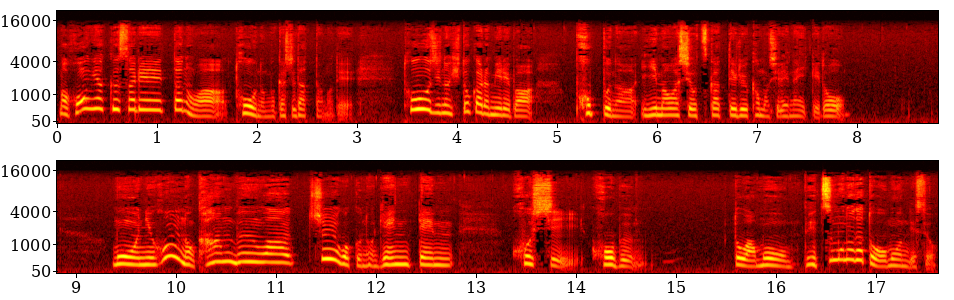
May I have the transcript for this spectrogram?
まあ、翻訳されたのは唐の昔だったので当時の人から見ればポップな言い回しを使っているかもしれないけどもう日本の漢文は中国の原点古詩古文とはもう別物だと思うんですよ。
